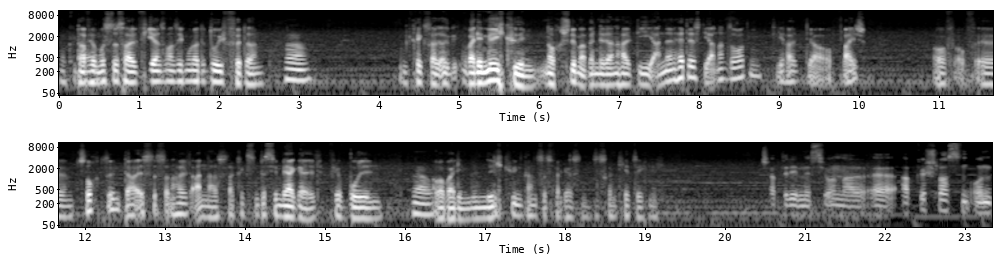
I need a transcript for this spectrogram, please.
Okay. Dafür musst du es halt 24 Monate durchfüttern. Ja. Und kriegst halt, also bei den Milchkühen noch schlimmer, wenn du dann halt die anderen hättest, die anderen Sorten, die halt ja auf Fleisch, auf, auf äh, Zucht sind, da ist es dann halt anders. Da kriegst du ein bisschen mehr Geld für Bullen. ja. Aber bei den Milchkühen kannst du es vergessen. Das rentiert sich nicht. Ich habe dir die Mission mal äh, abgeschlossen und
